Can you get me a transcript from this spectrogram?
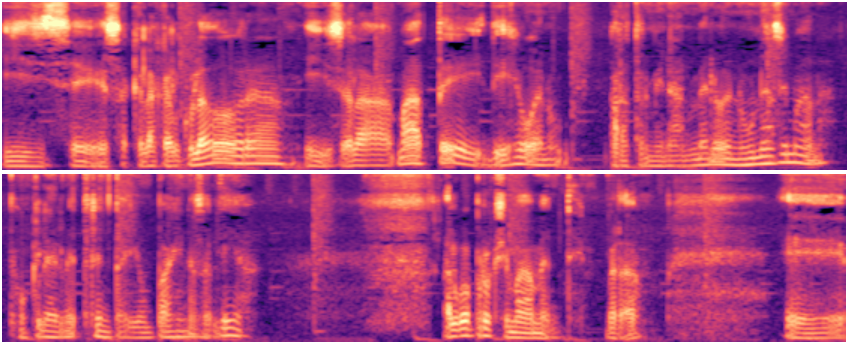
Y se saqué la calculadora, hice la mate y dije, bueno, para terminármelo en una semana, tengo que leerme 31 páginas al día. Algo aproximadamente, ¿verdad? Eh,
